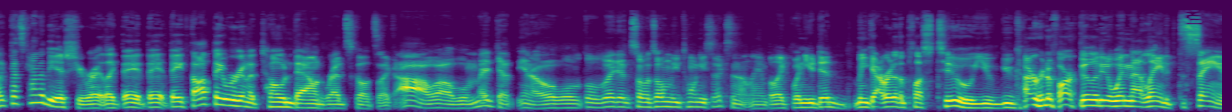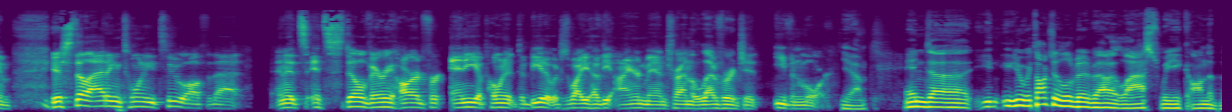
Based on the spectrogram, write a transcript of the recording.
Like that's kind of the issue right? Like they they they thought they were going to tone down red skull. It's like oh well we'll make it you know we'll, we'll make it so it's only 26 in that lane. But like when you did when you got rid of the plus two you you got rid of our ability to win that lane. It's the same. You're still adding 22 off of that and it's it's still very hard for any opponent to beat it which is why you have the iron man trying to leverage it even more Yeah. And uh you, you know we talked a little bit about it last week on the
